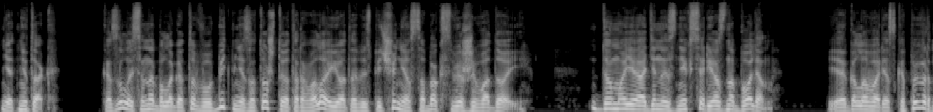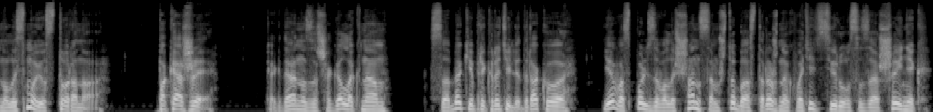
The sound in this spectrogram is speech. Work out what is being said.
Нет, не так. Казалось, она была готова убить меня за то, что я оторвала её от обеспечения собак свежей водой. «Думаю, один из них серьёзно болен». Её голова резко повернулась в мою сторону. «Покажи!» Когда она зашагала к нам, собаки прекратили драку, я воспользовалась шансом, чтобы осторожно ухватить Сируса за ошейник,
